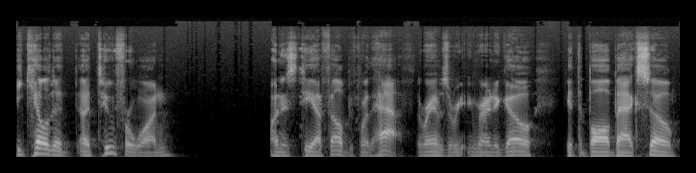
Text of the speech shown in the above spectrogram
He killed a, a two for one on his TFL before the half. The Rams are re- ready to go, get the ball back. So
